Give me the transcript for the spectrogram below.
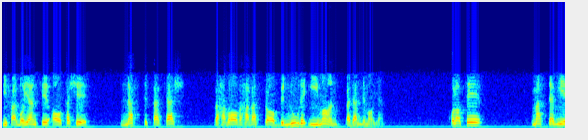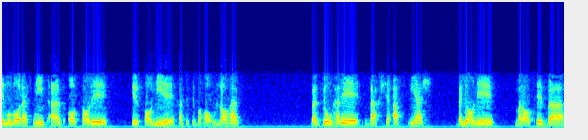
میفرمایند که آتش نفس سرکش و هوا و هوس را به نور ایمان بدل نمایند. خلاصه مصنوی مبارک نیز از آثار عرفانی حضرت بهاءالله است و جوهر بخش اصلیش بیان مراتب و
